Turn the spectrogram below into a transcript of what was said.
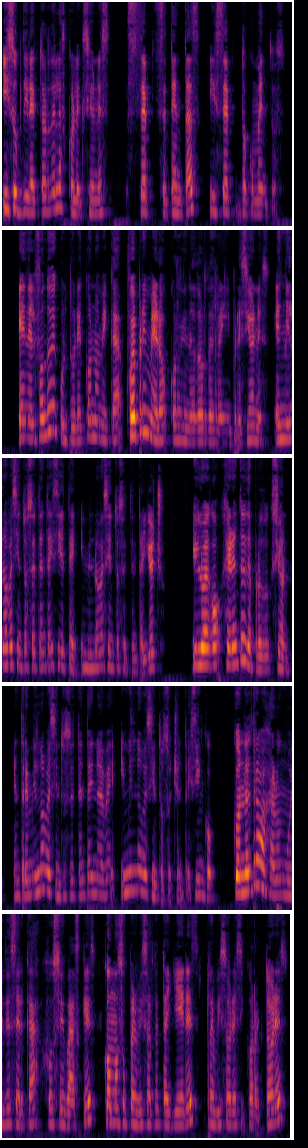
y subdirector de las colecciones CEP 70 y CEP Documentos. En el Fondo de Cultura Económica fue primero coordinador de reimpresiones en 1977 y 1978 y luego gerente de producción entre 1979 y 1985. Con él trabajaron muy de cerca José Vázquez como supervisor de talleres, revisores y correctores,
